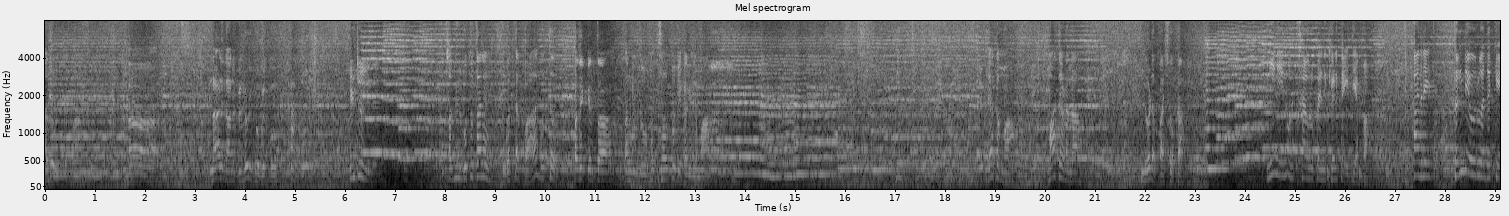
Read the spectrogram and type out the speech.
ಅದು ಆ, ನಾಳೆ ನಾನು ಬೆಂಗಳೂರಿಗೆ ಹೋಗ್ಬೇಕು. ಇಂಟರ್ವ್ಯೂ ಇದೆ. ಅದು ನಿನ್ಗೆ ಗೊತ್ತು ತಾನೆ? ಗೊತ್ತಪ್ಪ ಗೊತ್ತು. ಅದಕ್ಕಿಂತ ನನಗೊಂದು ಹತ್ತು ಸಾವಿರ ರೂಪಾಯಿ ಬೇಕಾಗಿದೆ ಅಮ್ಮ. ಯಾಕಮ್ಮ? ಮಾತಾಡಲ್ಲ? ನೋಡಪ್ಪ ಅಶೋಕ ನೀನೇನು ಹತ್ತು ಸಾವಿರ ರೂಪಾಯಿನ ಕೇಳ್ತಾ ಇದ್ದೀಯಪ್ಪ. ಆದರೆ ತಂದೆಯವರು ಅದಕ್ಕೆ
